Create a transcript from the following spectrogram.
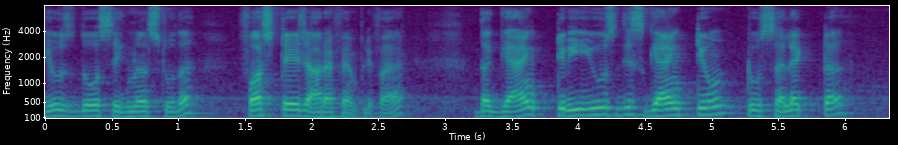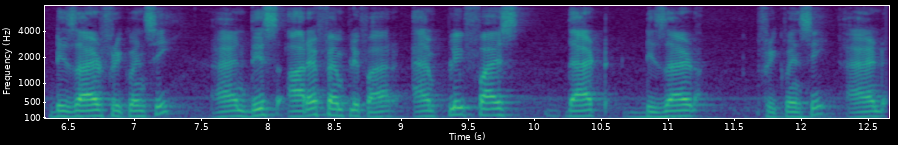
gives those signals to the first stage RF amplifier the gang we use this gang tune to select a desired frequency and this RF amplifier amplifies that desired frequency and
